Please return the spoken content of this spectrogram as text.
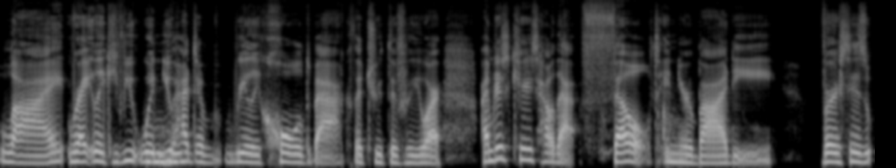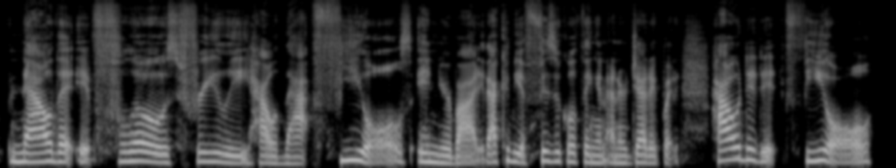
lie right like if you when mm-hmm. you had to really hold back the truth of who you are i'm just curious how that felt in your body versus now that it flows freely, how that feels in your body. That could be a physical thing and energetic, but how did it feel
